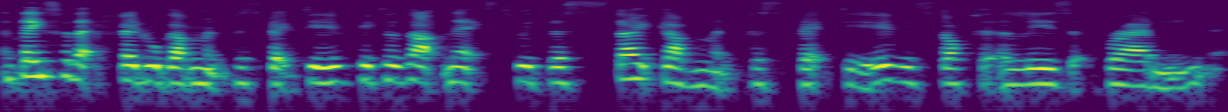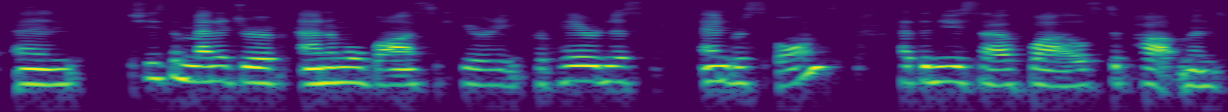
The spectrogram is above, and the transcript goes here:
And thanks for that federal government perspective, because up next with the state government perspective is Dr. Eliz Braddon, and she's the manager of animal biosecurity preparedness and response at the New South Wales Department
